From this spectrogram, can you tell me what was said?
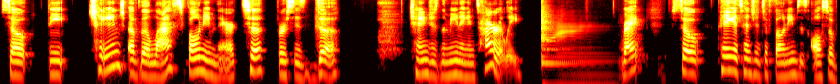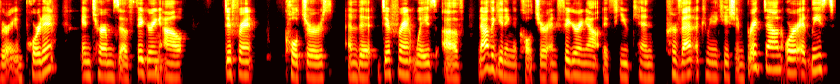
So the change of the last phoneme there, t versus d, changes the meaning entirely. right? So paying attention to phonemes is also very important in terms of figuring out different cultures and the different ways of navigating a culture and figuring out if you can prevent a communication breakdown or at least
